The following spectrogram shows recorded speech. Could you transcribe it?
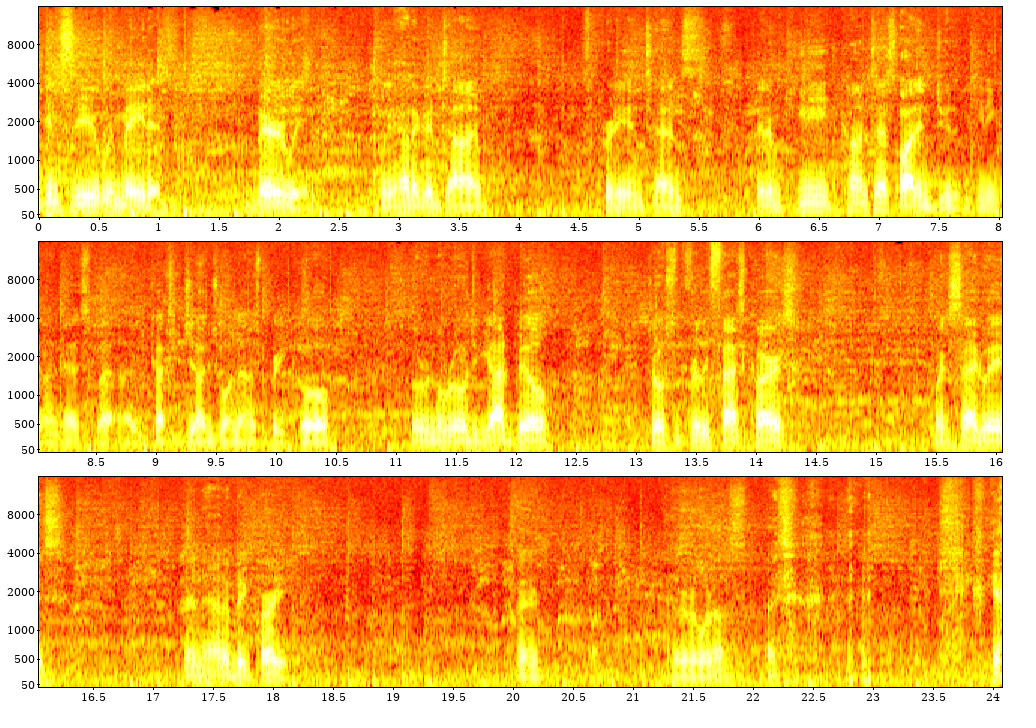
You can see, we made it. Barely. We had a good time. It's pretty intense. Did a bikini contest. Oh, I didn't do the bikini contest, but I got to judge one. That was pretty cool. Were on the road to Gatebil. Drove some really fast cars. Went sideways. And had a big party. And I don't know what else. Yeah.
